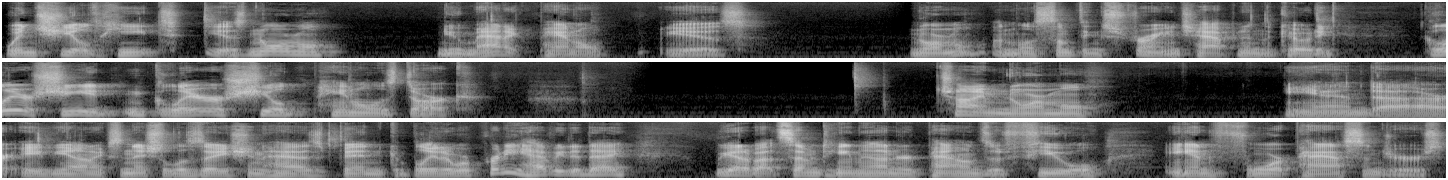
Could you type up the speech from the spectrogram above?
Windshield heat is normal. Pneumatic panel is normal, unless something strange happened in the coding. Glare shield, glare shield panel is dark chime normal, and uh, our avionics initialization has been completed. We're pretty heavy today. We got about 1,700 pounds of fuel and four passengers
